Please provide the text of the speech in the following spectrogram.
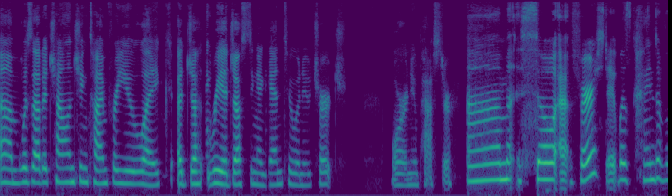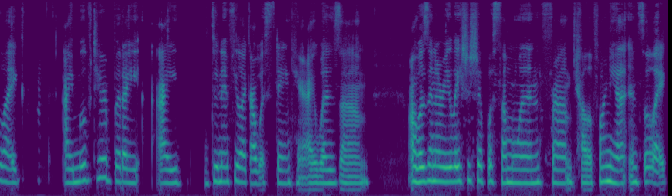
Um, was that a challenging time for you, like adjust, readjusting again to a new church or a new pastor? Um, so at first it was kind of like I moved here, but I I didn't feel like I was staying here. I was um I was in a relationship with someone from California, and so like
